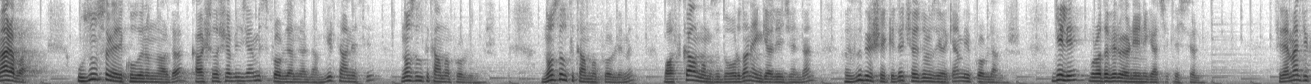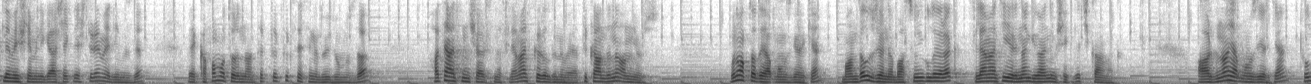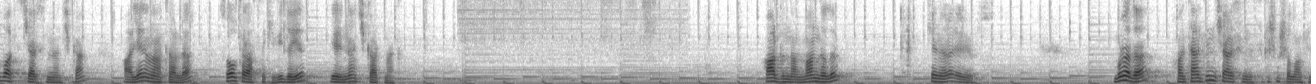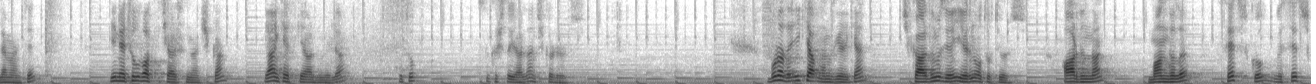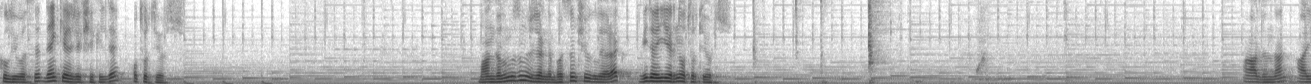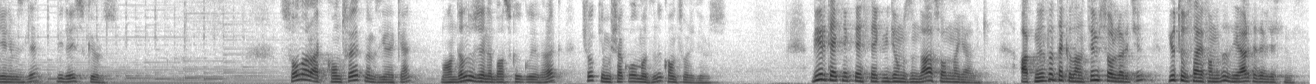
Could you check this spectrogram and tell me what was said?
Merhaba. Uzun süreli kullanımlarda karşılaşabileceğimiz problemlerden bir tanesi nozzle tıkanma problemidir. Nozzle tıkanma problemi, baskı almamızı doğrudan engelleyeceğinden hızlı bir şekilde çözmemiz gereken bir problemdir. Gelin burada bir örneğini gerçekleştirelim. Filament yükleme işlemini gerçekleştiremediğimizde ve kafa motorundan tık tık tık sesini duyduğumuzda hatentin içerisinde filament kırıldığını veya tıkandığını anlıyoruz. Bu noktada yapmamız gereken mandal üzerine baskı uygulayarak filamenti yerinden güvenli bir şekilde çıkarmak. Ardından yapmamız gereken toolbox içerisinden çıkan alyen anahtarla sol taraftaki vidayı yerinden çıkartmak. Ardından mandalı kenara eriyoruz. Burada hatentin içerisinde sıkışmış olan filamenti yine toolbox içerisinden çıkan yan keski yardımıyla tutup sıkıştığı yerden çıkarıyoruz. Burada ilk yapmamız gereken çıkardığımız yayı yerine oturtuyoruz. Ardından mandalı set spool ve set spool yuvası denk gelecek şekilde oturtuyoruz. Mandalımızın üzerine basınç uygulayarak vidayı yerine oturtuyoruz. Ardından alyenimizle vidayı sıkıyoruz. Son olarak kontrol etmemiz gereken mandalın üzerine baskı uygulayarak çok yumuşak olmadığını kontrol ediyoruz. Bir teknik destek videomuzun daha sonuna geldik. Aklınızda takılan tüm sorular için YouTube sayfamızı ziyaret edebilirsiniz.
